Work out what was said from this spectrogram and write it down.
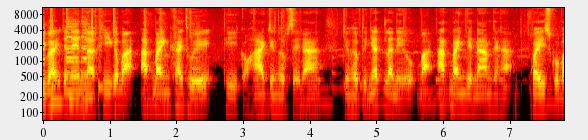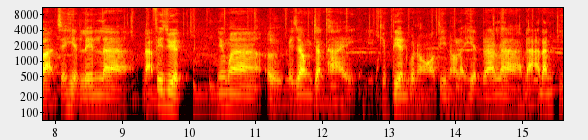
vì vậy cho nên là khi các bạn Adbank khai thuế thì có hai trường hợp xảy ra. Trường hợp thứ nhất là nếu bạn Adbank Việt Nam chẳng hạn page của bạn sẽ hiện lên là đã phê duyệt nhưng mà ở cái dòng trạng thái kiếm tiền của nó thì nó lại hiện ra là đã đăng ký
